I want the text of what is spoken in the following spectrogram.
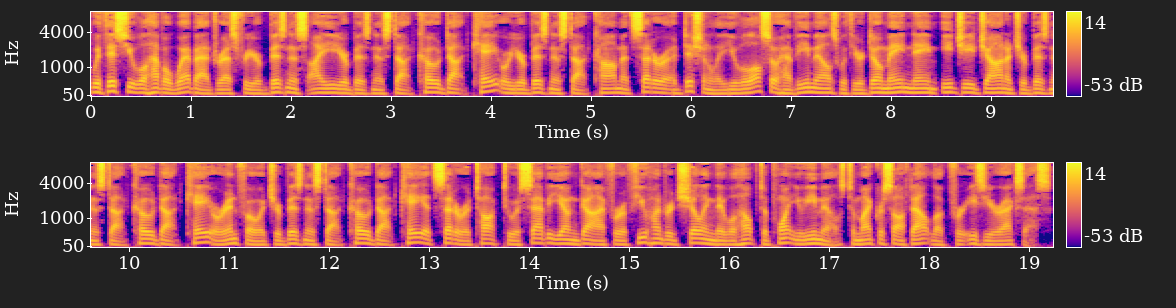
With this, you will have a web address for your business, i.e., yourbusiness.co.k or yourbusiness.com, etc. Additionally, you will also have emails with your domain name, e.g., john at yourbusiness.co.k or info at yourbusiness.co.k, etc. Talk to a savvy young guy for a few hundred shilling, they will help to point you emails to Microsoft Outlook for easier access.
